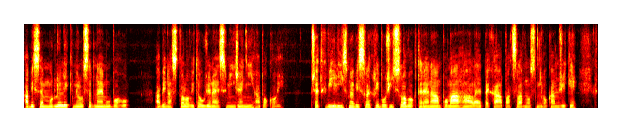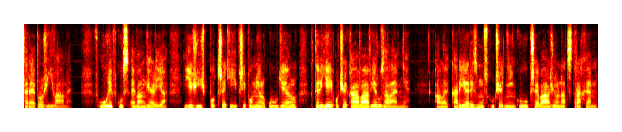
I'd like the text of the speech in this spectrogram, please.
aby se modlili k milosednému Bohu, aby nastalo vytoužené smíření a pokoj. Před chvílí jsme vyslechli Boží slovo, které nám pomáhá lépe chápat slavnostní okamžiky, které prožíváme. V úryvku z Evangelia Ježíš po třetí připomněl úděl, který jej očekává v Jeruzalémě, ale kariérismus učedníků převážil nad strachem,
